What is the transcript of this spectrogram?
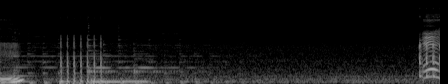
ん？ええ。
